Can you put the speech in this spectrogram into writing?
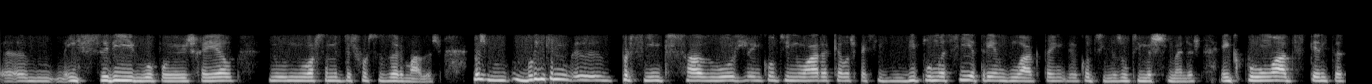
a inserir o apoio a Israel no, no, orçamento das Forças Armadas. Mas Blinken uh, parecia interessado hoje em continuar aquela espécie de diplomacia triangular que tem acontecido nas últimas semanas, em que, por um lado, se tenta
